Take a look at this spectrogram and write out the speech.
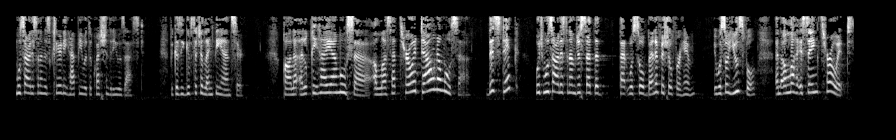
Musa a.s. is clearly happy with the question that he was asked. Because he gives such a lengthy answer. قَالَ أَلْقِهَا يَا مُوسَى Allah said, throw it down, O Musa. This stick, which Musa a.s. just said that that was so beneficial for him. it was so useful. And Allah is saying, throw it.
